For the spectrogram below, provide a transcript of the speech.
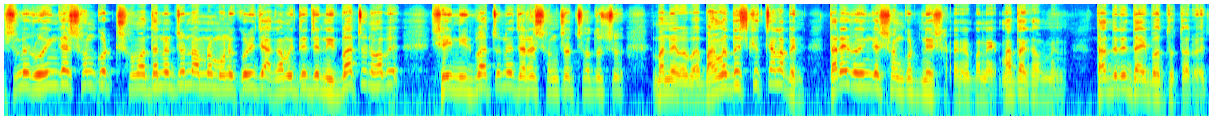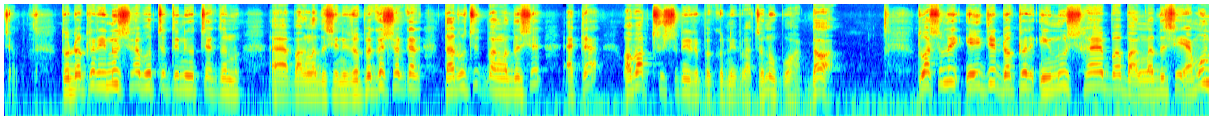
আসলে রোহিঙ্গা সংকট সমাধানের জন্য আমরা মনে করি যে আগামীতে যে নির্বাচন হবে, সেই নির্বাচনে যারা সংসদ সদস্য মানে বাংলাদেশকে চালাবেন, তারাই রোহিঙ্গা সংকট নিয়ে মানে মাথা ঘামবেন। তাদেরই দায়বদ্ধতা রয়েছে। তো ডক্টর ইউনুস সাহেব হচ্ছে, তিনি হচ্ছে একজন বাংলাদেশের নিরপেক্ষ সরকার। তার উচিত বাংলাদেশে একটা অবাধ সুষ্ঠু নিরপেক্ষ নির্বাচন উপহার দেওয়া। তো আসলে এই যে ডক্টর ইউনুস সাহেব বা বাংলাদেশে এমন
